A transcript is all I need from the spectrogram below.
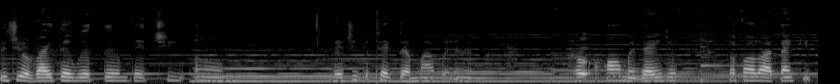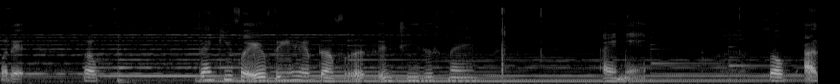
that you're right there with them, that you um that you protect their mind from hurt, harm, and danger. So, Father, I thank you for that. So, thank you for everything you have done for us. In Jesus' name, amen. So, I,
